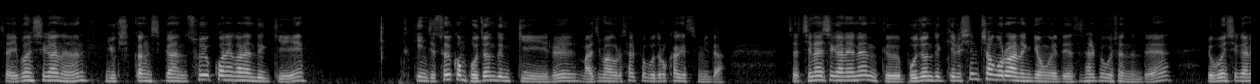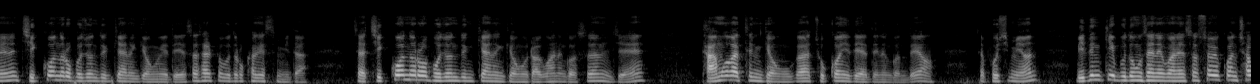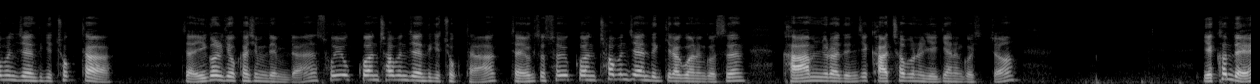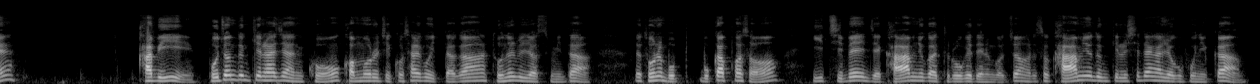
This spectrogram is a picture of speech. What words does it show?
자, 이번 시간은 60강 시간 소유권에 관한 등기, 특히 이제 소유권 보존 등기를 마지막으로 살펴보도록 하겠습니다. 자, 지난 시간에는 그 보존 등기를 신청으로 하는 경우에 대해서 살펴보셨는데, 이번 시간에는 직권으로 보존 등기하는 경우에 대해서 살펴보도록 하겠습니다. 자, 직권으로 보존 등기하는 경우라고 하는 것은 이제 다음과 같은 경우가 조건이 돼야 되는 건데요. 자, 보시면 미등기 부동산에 관해서 소유권 처분 제한 등기 촉탁. 자, 이걸 기억하시면 됩니다. 소유권 처분 제한 등기 촉탁. 자, 여기서 소유권 처분 제한 등기라고 하는 것은 가압류라든지 가처분을 얘기하는 것이죠. 예컨대 갑이 보존 등기를 하지 않고 건물을 짓고 살고 있다가 돈을 빌렸습니다. 근데 돈을 못, 못 갚아서 이 집에 이제 가압류가 들어오게 되는 거죠. 그래서 가압류 등기를 실행하려고 보니까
